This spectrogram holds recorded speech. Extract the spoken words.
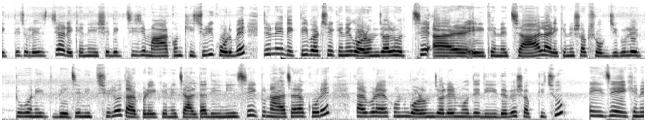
দেখতে চলে এসেছি। আর এখানে এসে দেখছি যে মা এখন খিচুড়ি করবে। জন্য দেখতেই পাচ্ছ এখানে গরম জল হচ্ছে। আর এইখানে চাল, আর এখানে সব সবজিগুলো একটুখানি ভেজে নিচ্ছিল। তারপরে এখানে চালটা দিয়ে নিয়েছে একটু নাড়াচাড়া করে। তারপরে এখন গরম জলের মধ্যে দিয়ে দেবে সব কিছু এই যে এইখানে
